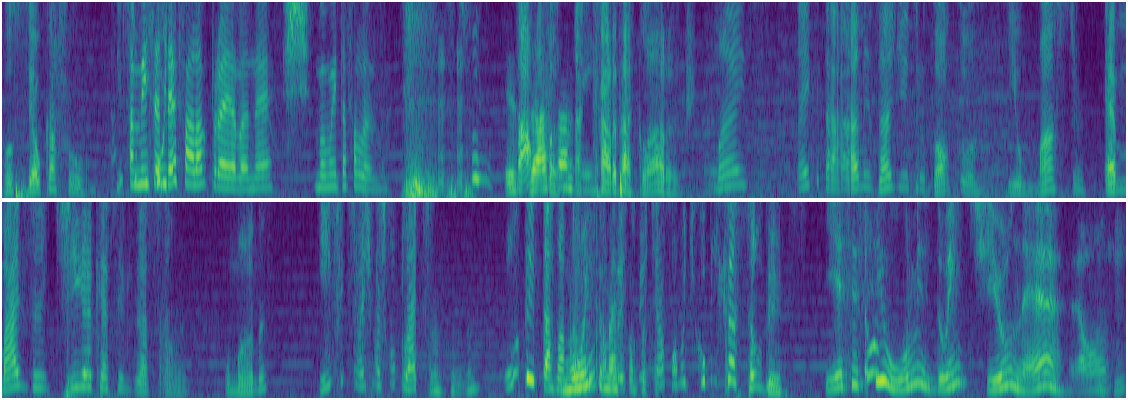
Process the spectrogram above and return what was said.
Você é o cachorro. Isso A Missy foi, até fala pra ela, né? Shh, mamãe tá falando. isso foi um tapa na Exatamente. cara da Clara. Mas é que tá, a amizade entre o Doctor e o Master é mais antiga que a civilização humana e infinitamente mais complexa. Uhum. Um tentar matar o Muito outro, mais complexa. é a forma de comunicação deles. E esse ciúmes doentio, né? É um, Uhum.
